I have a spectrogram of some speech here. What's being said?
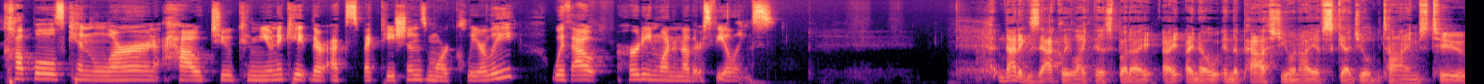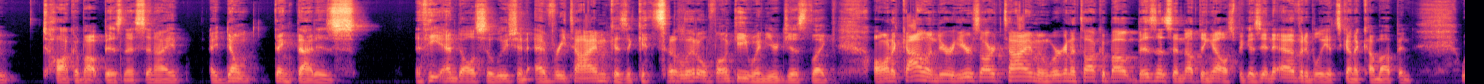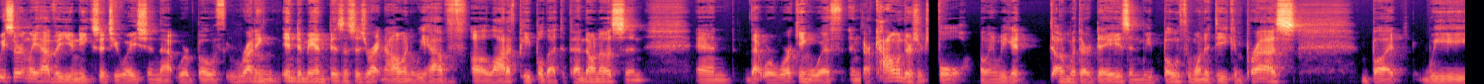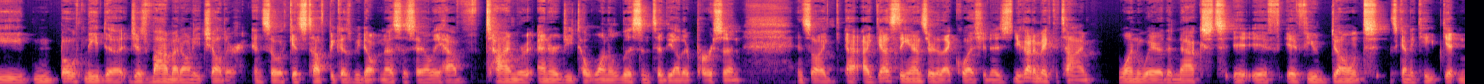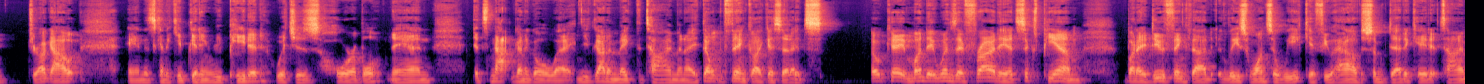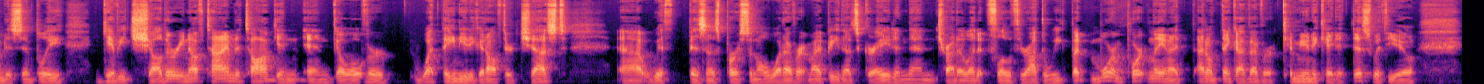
Couples can learn how to communicate their expectations more clearly without hurting one another's feelings. Not exactly like this but I, I, I know in the past you and i have scheduled times to talk about business and i i don't think that is the end all solution every time because it gets a little funky when you're just like on a calendar here's our time and we're going to talk about business and nothing else because inevitably it's going to come up and we certainly have a unique situation that we're both running in demand businesses right now and we have a lot of people that depend on us and and that we're working with and our calendars are full. I mean, we get done with our days and we both want to decompress but we both need to just vomit on each other. And so it gets tough because we don't necessarily have time or energy to want to listen to the other person. And so I, I guess the answer to that question is you got to make the time one way or the next. If, if you don't, it's going to keep getting drug out and it's going to keep getting repeated, which is horrible. And it's not going to go away. You've got to make the time. And I don't think, like I said, it's okay, Monday, Wednesday, Friday at 6 p.m. But I do think that at least once a week, if you have some dedicated time to simply give each other enough time to talk mm-hmm. and, and go over what they need to get off their chest uh, with business, personal, whatever it might be, that's great. And then try to let it flow throughout the week. But more importantly, and I, I don't think I've ever communicated this with you,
